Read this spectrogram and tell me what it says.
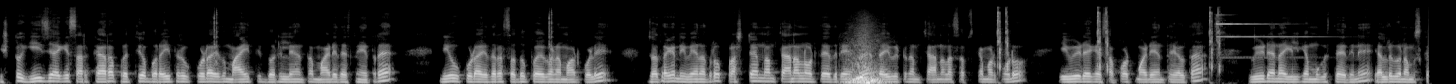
ಇಷ್ಟು ಈಸಿಯಾಗಿ ಸರ್ಕಾರ ಪ್ರತಿಯೊಬ್ಬ ರೈತರಿಗೂ ಕೂಡ ಇದು ಮಾಹಿತಿ ದೊರೀಲಿ ಅಂತ ಮಾಡಿದೆ ಸ್ನೇಹಿತರೆ. ನೀವು ಕೂಡ ಇದರ ಸದುಪಯೋಗನ ಮಾಡ್ಕೊಳ್ಳಿ. ಜೊತೆಗೆ ನೀವೇನಾದರೂ ಫಸ್ಟ್ ಟೈಮ್ ನಮ್ಮ ಚಾನಲ್ ನೋಡ್ತಾ ಇದ್ರಿ ಅಂದರೆ ದಯವಿಟ್ಟು ನಮ್ಮ ಚಾನಲ್ನ ಸಬ್ಸ್ಕ್ರೈಬ್ ಮಾಡಿಕೊಂಡು ಈ ವಿಡಿಯೋಗೆ ಸಪೋರ್ಟ್ ಮಾಡಿ ಅಂತ ಹೇಳ್ತಾ ವಿಡಿಯೋನ ಇಲ್ಲಿಗೆ ಮುಗಿಸ್ತಾ ಇದ್ದೀನಿ. ಎಲ್ರಿಗೂ ನಮಸ್ಕಾರ.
